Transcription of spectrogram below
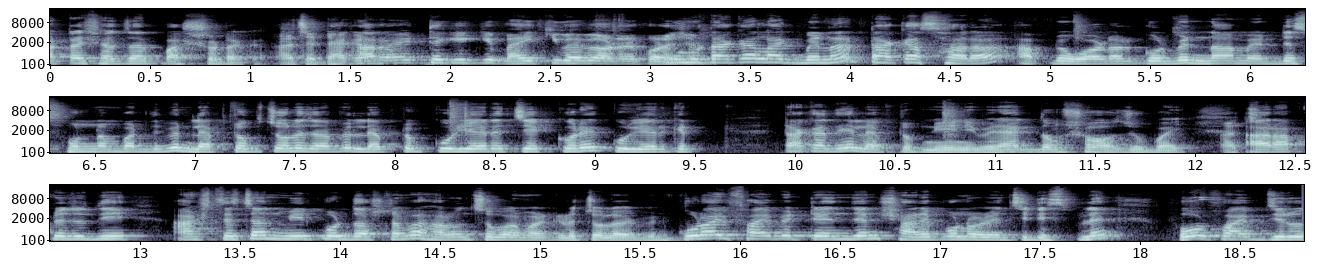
আঠাশ হাজার পাঁচশো টাকা। আচ্ছা ঢাকার বাইরে থেকে কি ভাই কীভাবে অর্ডার করা কোনো টাকা লাগবে না টাকা ছাড়া আপনি অর্ডার করবেন নাম অ্যাড্রেস ফোন নাম্বার দিবেন ল্যাপটপ চলে যাবে ল্যাপটপ কুরিয়ারে চেক করে কুরিয়ারকে টাকা দিয়ে ল্যাপটপ নিয়ে নেবেন একদম সহজ উপায়। আর আপনি যদি আসতে চান মিরপুর দশ নম্বর হারুন সুপার মার্কেটে চলে আসবেন। কোরাই ফাইভের টেন জেন সাড়ে পনেরো inch display four five zero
